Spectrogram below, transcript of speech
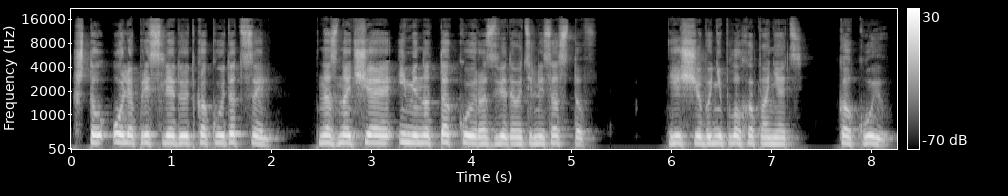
что Оля преследует какую-то цель, назначая именно такой разведывательный состав. Еще бы неплохо понять, какую.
